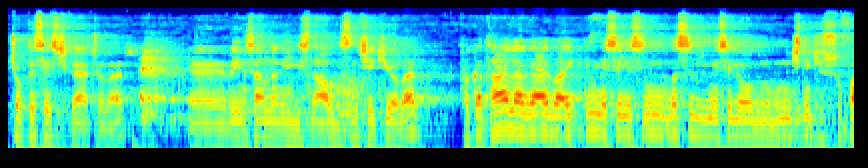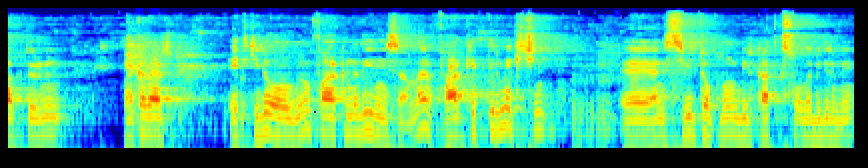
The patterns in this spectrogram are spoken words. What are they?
çok da ses çıkartıyorlar E, ve insanların ilgisini, algısını çekiyorlar. Fakat hala galiba iklim meselesinin nasıl bir mesele olduğunu, bunun içindeki su faktörünün ne kadar etkili olduğunun farkında değil insanlar. Fark ettirmek için e, hani sivil toplumun bir katkısı olabilir mi?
